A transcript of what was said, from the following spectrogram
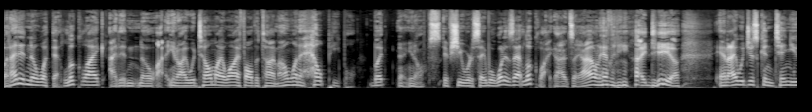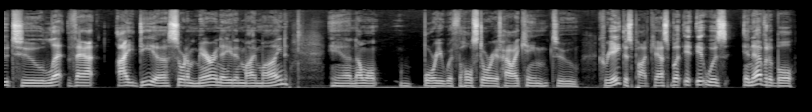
But I didn't know what that looked like. I didn't know, you know, I would tell my wife all the time, I want to help people. But, you know, if she were to say, well, what does that look like? I would say, I don't have any idea. And I would just continue to let that idea sort of marinate in my mind. And I won't bore you with the whole story of how I came to create this podcast, but it, it was inevitable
